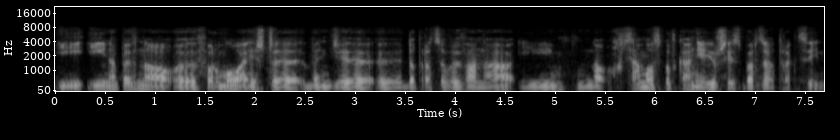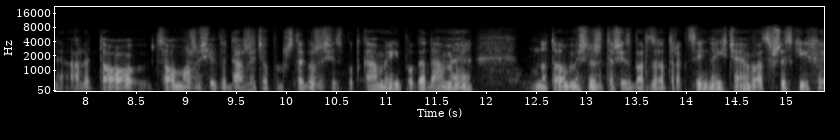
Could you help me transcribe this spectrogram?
I, I na pewno e, formuła jeszcze będzie e, dopracowywana i no, samo spotkanie już jest bardzo atrakcyjne, ale to, co może się wydarzyć oprócz tego, że się spotkamy i pogadamy, no to myślę, że też jest bardzo atrakcyjne. I chciałem Was wszystkich e,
